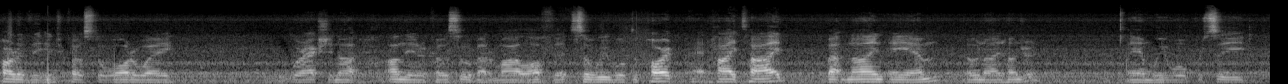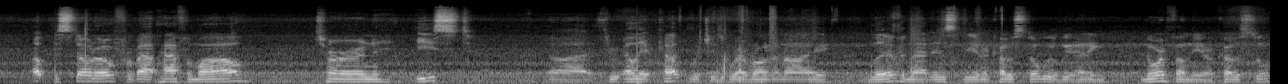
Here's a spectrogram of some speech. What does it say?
part of the intercoastal waterway we're actually not on the intercoastal, about a mile off it. So we will depart at high tide, about 9 a.m., 0900, and we will proceed up the Stono for about half a mile, turn east uh, through Elliott Cut, which is where Ron and I live, and that is the intercoastal. We'll be heading north on the intercoastal.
